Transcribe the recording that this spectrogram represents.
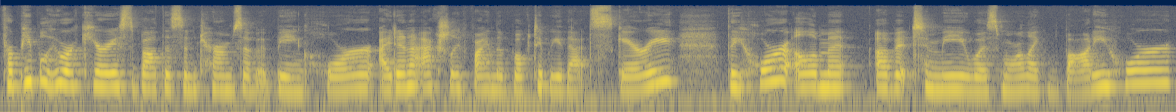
For people who are curious about this in terms of it being horror, I didn't actually find the book to be that scary. The horror element of it to me was more like body horror,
